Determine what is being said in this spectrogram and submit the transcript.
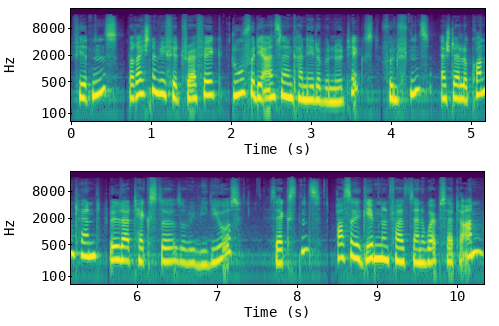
Viertens, berechne, wie viel Traffic du für die einzelnen Kanäle benötigst. Fünftens, erstelle Content, Bilder, Texte sowie Videos. Sechstens, passe gegebenenfalls deine Webseite an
